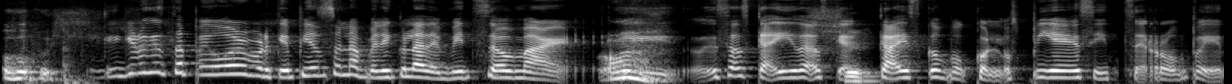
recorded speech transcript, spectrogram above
Que creo que está peor porque pienso en la película de Midsommar y esas caídas que Sí. caes como con los pies y se rompe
